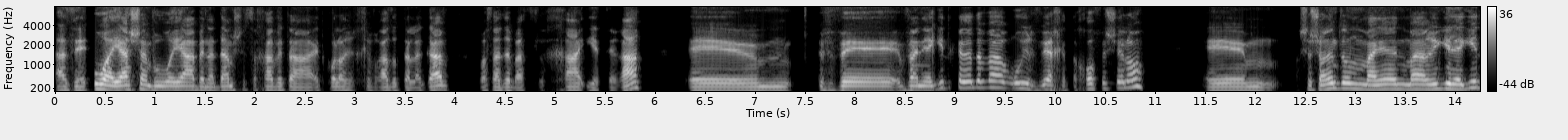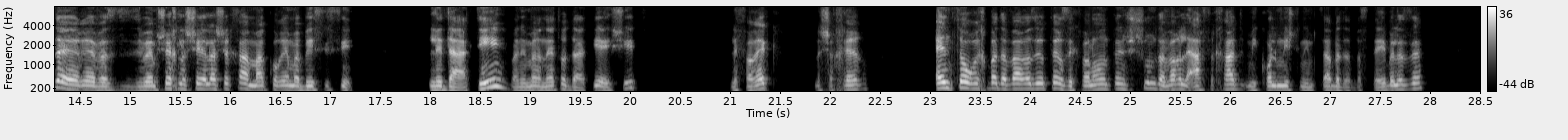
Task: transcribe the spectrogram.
אז אה, הוא היה שם והוא היה הבן אדם שסחב את, את כל החברה הזאת על הגב, הוא עשה את זה בהצלחה יתרה. אמ, ו, ואני אגיד כזה דבר, הוא הרוויח את החופש שלו. אמ, עכשיו שואלים אותנו מעניין מה ריגל יגיד הערב, אז בהמשך לשאלה שלך, מה קורה עם ה-BCC. לדעתי, ואני אומר נטו דעתי האישית, לפרק, לשחרר, אין צורך בדבר הזה יותר, זה כבר לא נותן שום דבר לאף אחד מכל מי שנמצא ב stable הזה.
